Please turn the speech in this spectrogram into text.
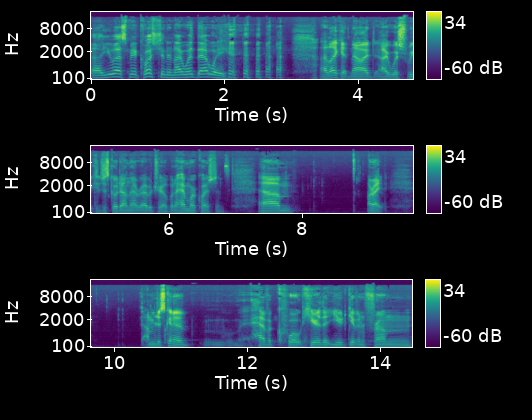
Uh, you asked me a question, and I went that way. I like it. Now I, I wish we could just go down that rabbit trail, but I have more questions. Um, all right. I'm just going to have a quote here that you'd given from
